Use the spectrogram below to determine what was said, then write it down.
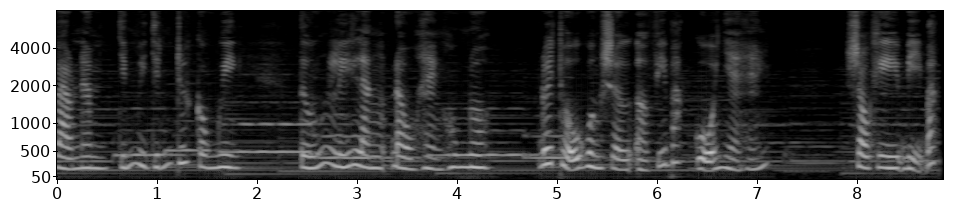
Vào năm 99 trước công nguyên, tướng Lý Lăng đầu hàng hung nô, đối thủ quân sự ở phía bắc của nhà Hán. Sau khi bị bắt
